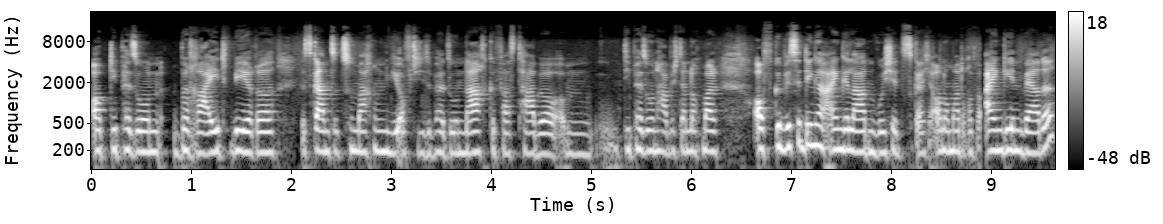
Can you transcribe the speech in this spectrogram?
ob die Person bereit wäre, das Ganze zu machen, wie oft ich diese Person nachgefasst habe. Ähm, die Person habe ich dann nochmal auf gewisse Dinge eingeladen, wo ich jetzt gleich auch nochmal drauf eingehen werde.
